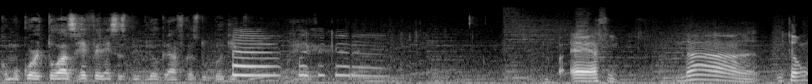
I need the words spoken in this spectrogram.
como cortou as referências bibliográficas do Bug é, É assim, na então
